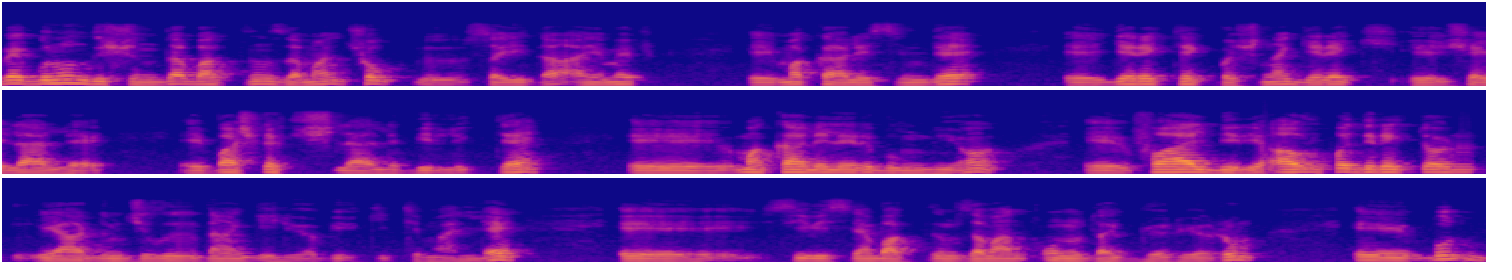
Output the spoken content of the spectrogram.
ve bunun dışında baktığın zaman çok e, sayıda IMF e, makalesinde e, gerek tek başına gerek e, şeylerle e, başka kişilerle birlikte e, makaleleri bulunuyor. E, faal biri Avrupa Direktör Yardımcılığından geliyor büyük ihtimalle. E, CV'sine baktığım zaman onu da görüyorum. E, bu,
